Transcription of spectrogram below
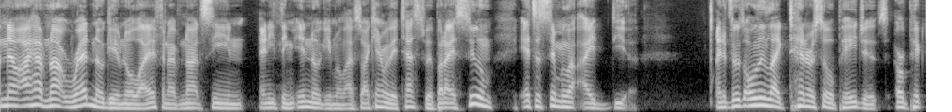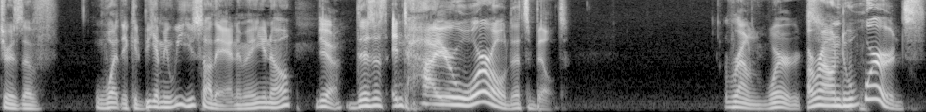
now, I have not read No Game No Life, and I've not seen anything in No Game No Life, so I can't really attest to it. But I assume it's a similar idea. And if there's only like ten or so pages or pictures of what it could be, I mean, we you saw the anime, you know, yeah there's this entire world that's built around words around words,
